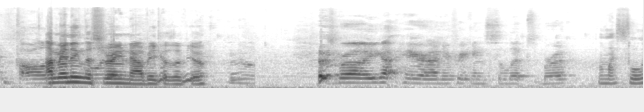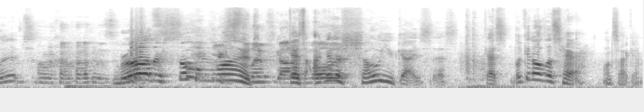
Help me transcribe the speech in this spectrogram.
Bald I'm ending the stream now because of you. Bro, you got hair on your freaking slips, bro. On my slips. Bro, there's so much. Guys, I gotta show you guys this. Guys, look at all this hair. One second.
